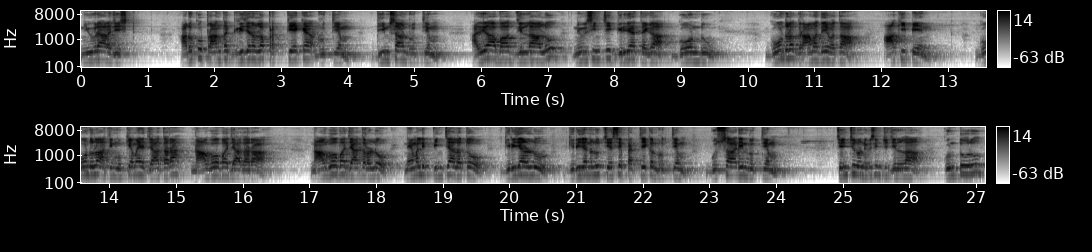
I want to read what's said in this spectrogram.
న్యూరాలజిస్ట్. అరకు ప్రాంత గిరిజనుల ప్రత్యేక నృత్యం దీంసా నృత్యం. ఆదిలాబాద్ జిల్లాలో నివసించే గిరిజన తెగ గోండు. గోండుల గ్రామదేవత ఆకిపేన్. గోండులో అతి ముఖ్యమైన జాతర నాగోబా జాతర. నాగోబా జాతరలో నెమలి పించాలతో గిరిజనులు గిరిజనులు చేసే ప్రత్యేక నృత్యం గుస్సాడి నృత్యం. చెంచులో నివసించు జిల్లా గుంటూరు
